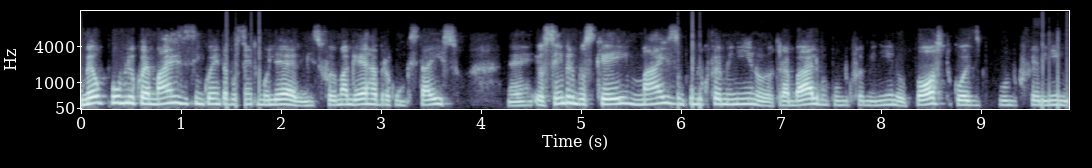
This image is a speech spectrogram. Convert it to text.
O meu público é mais de 50% mulher, e isso foi uma guerra para conquistar isso. Né? Eu sempre busquei mais o público feminino, eu trabalho para o público feminino, eu posto coisas para o público feminino,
